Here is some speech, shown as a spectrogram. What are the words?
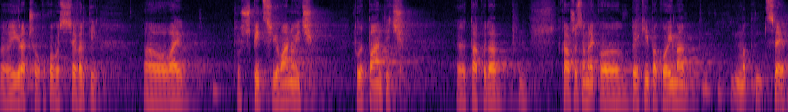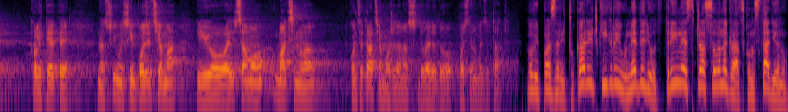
e, igrač oko koga se sve vrti, e, ovaj, Špic Jovanović, tu je Pantić, tako da, kao što sam rekao, ekipa koja ima sve kvalitete, na svim, svim pozicijama i ovaj, samo maksimalna koncentracija može da nas dovede do pozitivnog rezultata. Novi Pazar i Čukarički igraju u nedelju od 13 časova na gradskom stadionu.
